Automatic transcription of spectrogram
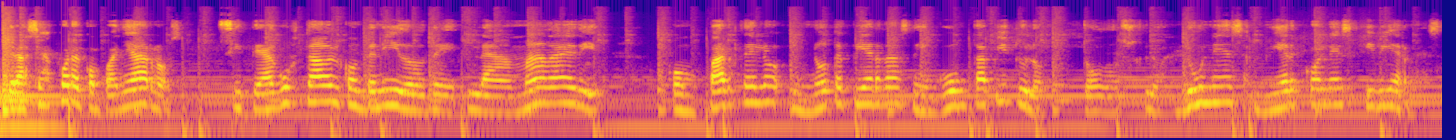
Gracias por acompañarnos. Si te ha gustado el contenido de La Amada Edith, compártelo y no te pierdas ningún capítulo todos los lunes, miércoles y viernes.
